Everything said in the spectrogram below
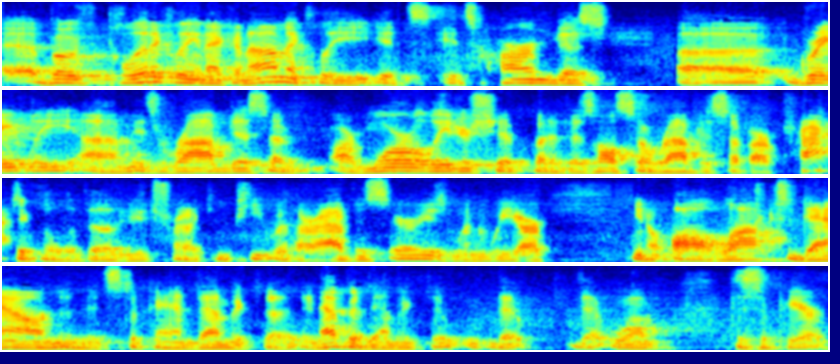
uh, both politically and economically, it's it's harmed us uh, greatly. Um, it's robbed us of our moral leadership, but it has also robbed us of our practical ability to try to compete with our adversaries when we are, you know, all locked down amidst a pandemic, uh, an epidemic that that that won't disappear.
